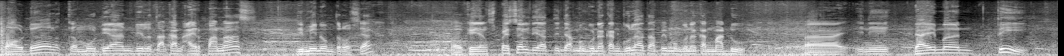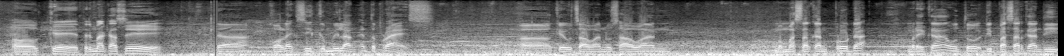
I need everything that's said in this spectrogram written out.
powder, kemudian diletakkan air panas, diminum terus ya. Oke, yang spesial dia tidak menggunakan gula tapi menggunakan madu. Uh, ini Diamond Tea. Oke, terima kasih. Ada koleksi Gemilang Enterprise. Uh, Oke, usahawan-usahawan memasarkan produk mereka untuk dipasarkan di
